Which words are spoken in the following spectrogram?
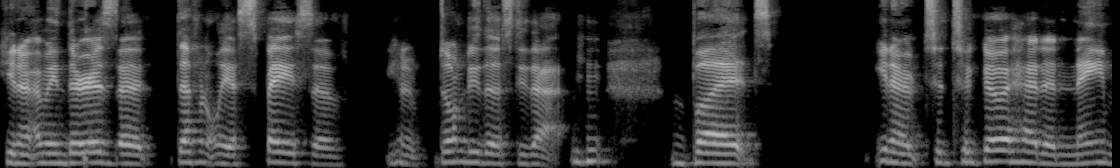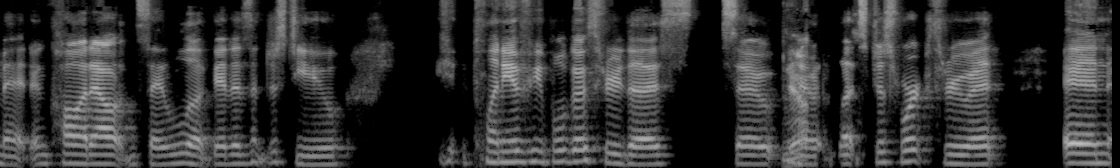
You know, I mean, there is a definitely a space of you know, don't do this, do that, but you know to to go ahead and name it and call it out and say look it isn't just you plenty of people go through this so you yeah. know let's just work through it and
